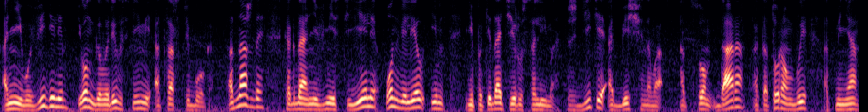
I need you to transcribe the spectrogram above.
Они Его видели, и Он говорил с ними о Царстве Бога. Однажды, когда они вместе ели, Он велел им не покидать Иерусалима. «Ждите обещанного Отцом дара, о котором вы от Меня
